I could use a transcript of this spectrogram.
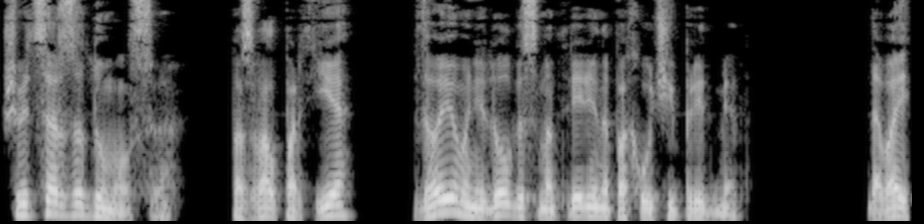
Швейцар задумался. позвал портье. Вдвоем они долго смотрели на пахучий предмет. «Давай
